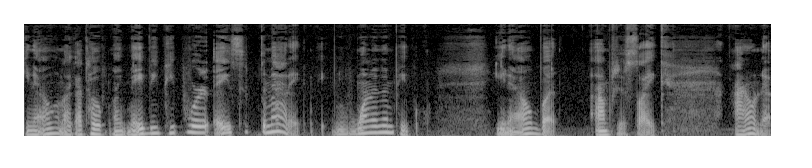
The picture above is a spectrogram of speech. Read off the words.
You know, like I told, like maybe people were asymptomatic, one of them people. You know, but I'm just like, I don't know.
